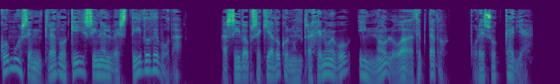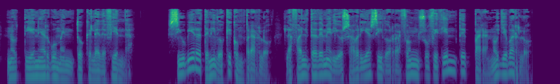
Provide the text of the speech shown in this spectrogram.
¿cómo has entrado aquí sin el vestido de boda? Ha sido obsequiado con un traje nuevo y no lo ha aceptado. Por eso calla, no tiene argumento que le defienda. Si hubiera tenido que comprarlo, la falta de medios habría sido razón suficiente para no llevarlo,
